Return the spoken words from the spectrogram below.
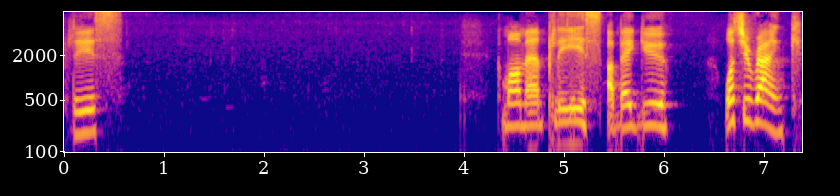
please. Come on, man, please. I beg you. What's your rank?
